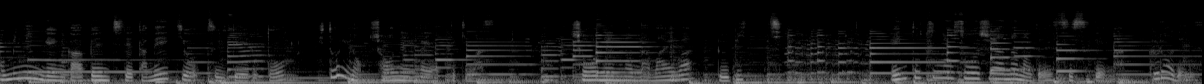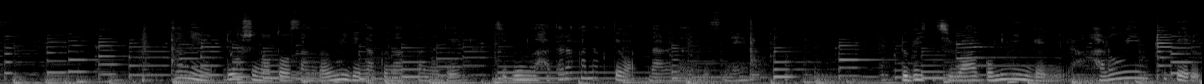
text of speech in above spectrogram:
ゴミ人間がベンチでため息をついていると一人の少年がやってきます。少年の名前はルビッチ。煙突の掃除屋なのですすで真っ黒です。去年漁師のお父さんが海で亡くなったので自分が働かなくてはならないんですね。ルビッチはゴミ人間にハロウィンプペル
